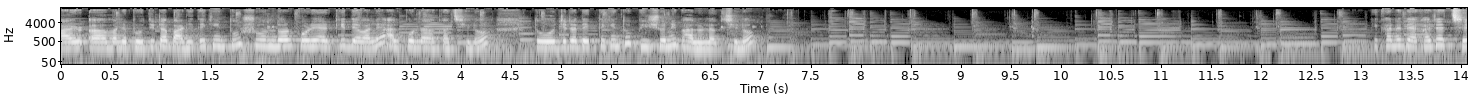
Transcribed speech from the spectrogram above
আর মানে প্রতিটা বাড়িতে কিন্তু সুন্দর করে আর কি দেওয়ালে আলপনা আঁকা ছিল। তো যেটা দেখতে কিন্তু ভীষণই ভালো লাগছিল। এখানে দেখা যাচ্ছে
